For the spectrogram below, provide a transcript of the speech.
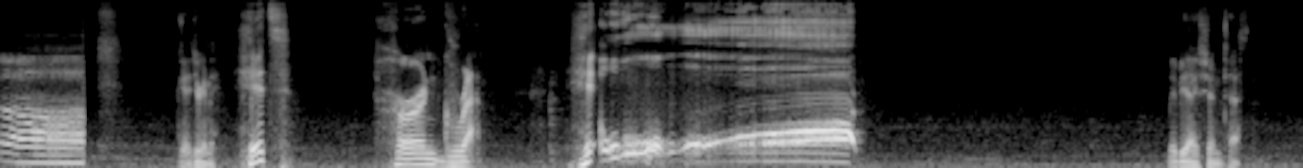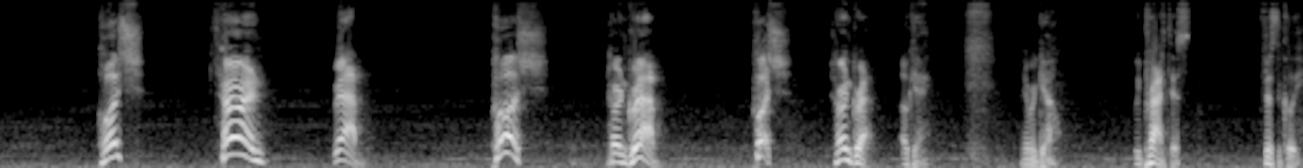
Oh. Okay, you're gonna hit, turn, grab. Hit. Maybe I shouldn't test. Push, turn, grab. Push, turn, grab. Push, turn, grab. Okay. Here we go. We practiced physically.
